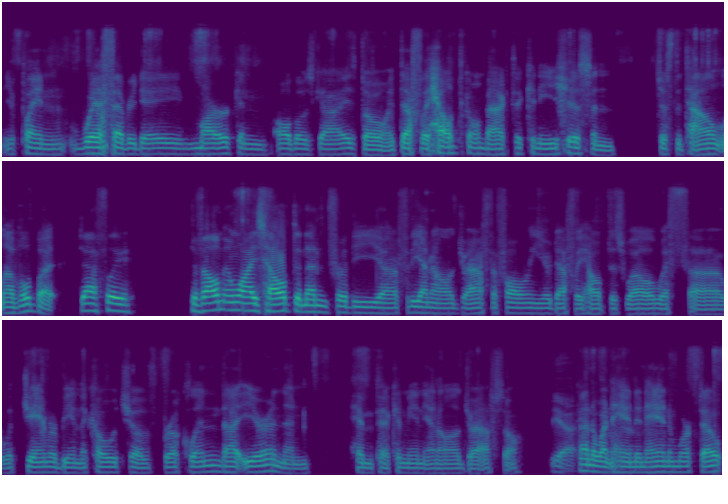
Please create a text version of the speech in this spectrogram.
you're playing with every day mark and all those guys. So it definitely helped going back to canisius and just the talent level but definitely development wise helped. And then for the uh, for the NLL draft the following year definitely helped as well with uh, with jammer being the coach of brooklyn that year and then him picking me in the NLL draft. So Yeah. kind of went hand in hand and worked out.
